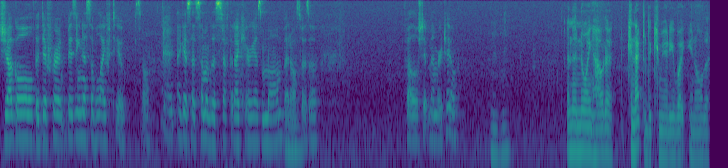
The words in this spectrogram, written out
juggle the different busyness of life too. So I, I guess that's some of the stuff that I carry as a mom, but also as a fellowship member too. and then knowing how to connect with the community, what you know, the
